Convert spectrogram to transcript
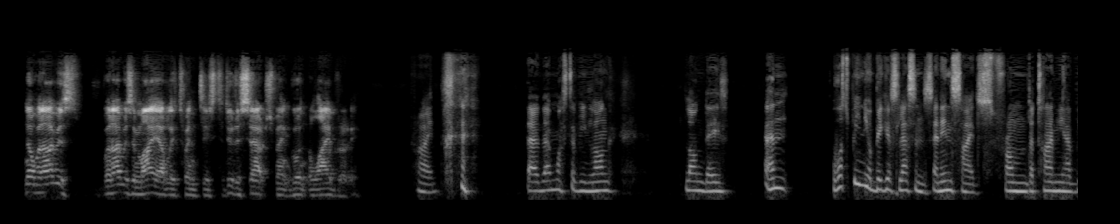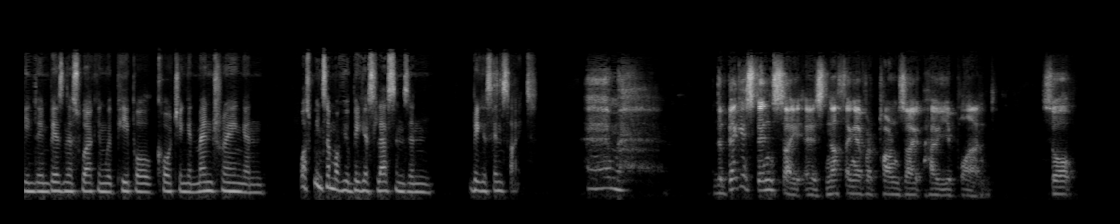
No, when I was when I was in my early twenties, to do research meant going to the library. Right. that that must have been long, long days. And what's been your biggest lessons and insights from the time you have been doing business, working with people, coaching and mentoring, and what's been some of your biggest lessons and biggest insights? Um, the biggest insight is nothing ever turns out how you planned. So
